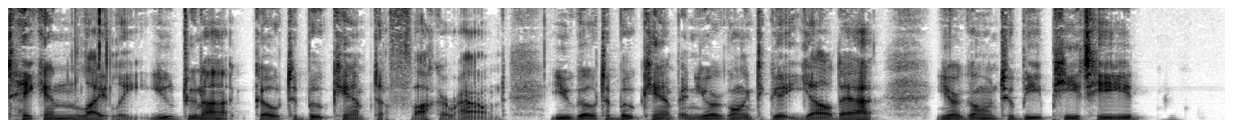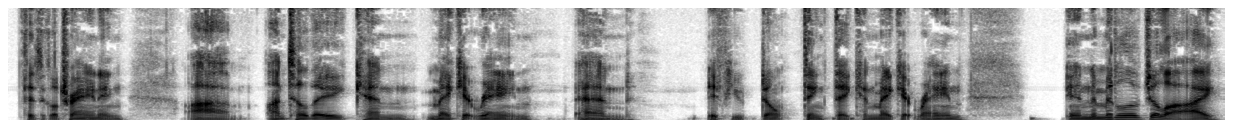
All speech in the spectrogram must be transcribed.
taken lightly. You do not go to boot camp to fuck around. You go to boot camp and you're going to get yelled at. You're going to be PT'd, physical training, um, until they can make it rain. And if you don't think they can make it rain in the middle of July,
